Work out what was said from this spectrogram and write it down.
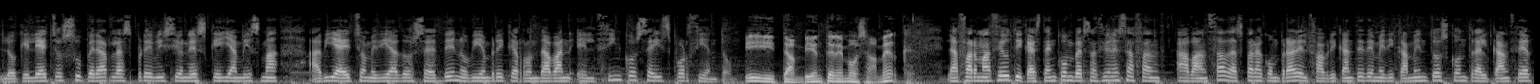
lo que le ha hecho superar las previsiones que ella misma había hecho a mediados eh, de noviembre y que rondaban el 5-6%. Y también tenemos a Merck. La farmacéutica está en conversaciones avanzadas para comprar el fabricante de medicamentos contra el cáncer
